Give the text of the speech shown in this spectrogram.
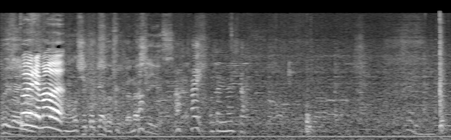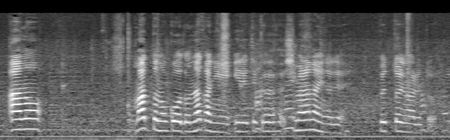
トイレトイレまだうんおしっこ検査するからなしでいいです。あはいわかりました。あのマットのコード中に入れてください。閉まらないのでぶっといのあると。はい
